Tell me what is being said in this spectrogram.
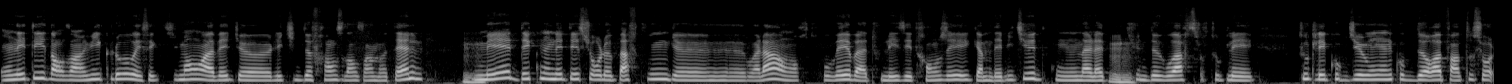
on était dans un huis clos, effectivement, avec euh, l'équipe de France dans un hôtel. Mhm. Mais dès qu'on était sur le parking, euh, voilà, on retrouvait bah, tous les étrangers comme d'habitude, qu'on a l'habitude mhm. de voir sur toutes les, toutes les Coupes du Monde, Coupe d'Europe, enfin tout sur,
